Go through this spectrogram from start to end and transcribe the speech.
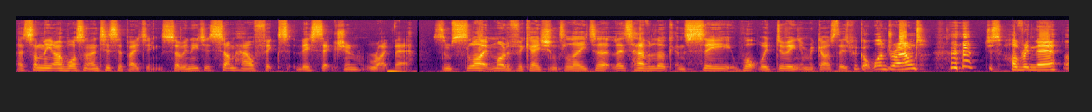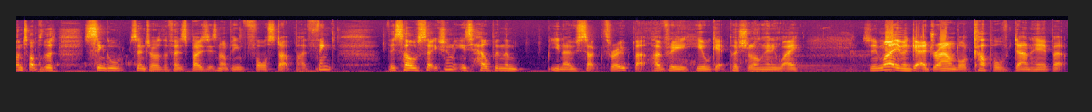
That's something I wasn't anticipating, so we need to somehow fix this section right there. Some slight modifications later. Let's have a look and see what we're doing in regards to this. We've got one drowned, just hovering there on top of the single centre of the fence post. It's not being forced up, but I think this whole section is helping them, you know, suck through, but hopefully he'll get pushed along anyway. So you might even get a drowned or couple down here, but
